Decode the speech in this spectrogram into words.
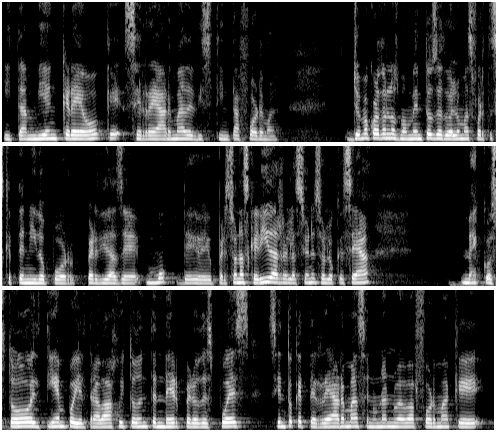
Y también creo que se rearma de distinta forma. Yo me acuerdo en los momentos de duelo más fuertes que he tenido por pérdidas de, de personas queridas, relaciones o lo que sea, me costó el tiempo y el trabajo y todo entender, pero después siento que te rearmas en una nueva forma que,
